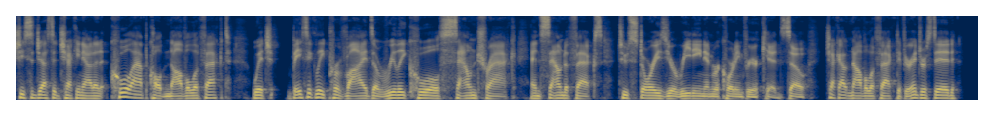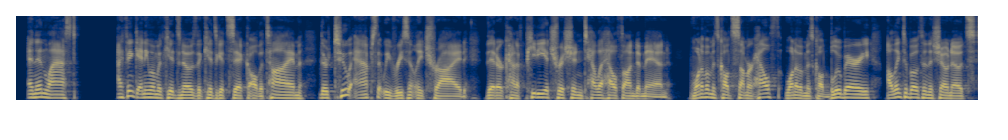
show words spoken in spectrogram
she suggested checking out a cool app called Novel Effect, which basically provides a really cool soundtrack and sound effects to stories you're reading and recording for your kids. So check out Novel Effect if you're interested. And then last, I think anyone with kids knows that kids get sick all the time. There are two apps that we've recently tried that are kind of pediatrician telehealth on demand. One of them is called Summer Health, one of them is called Blueberry. I'll link to both in the show notes.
